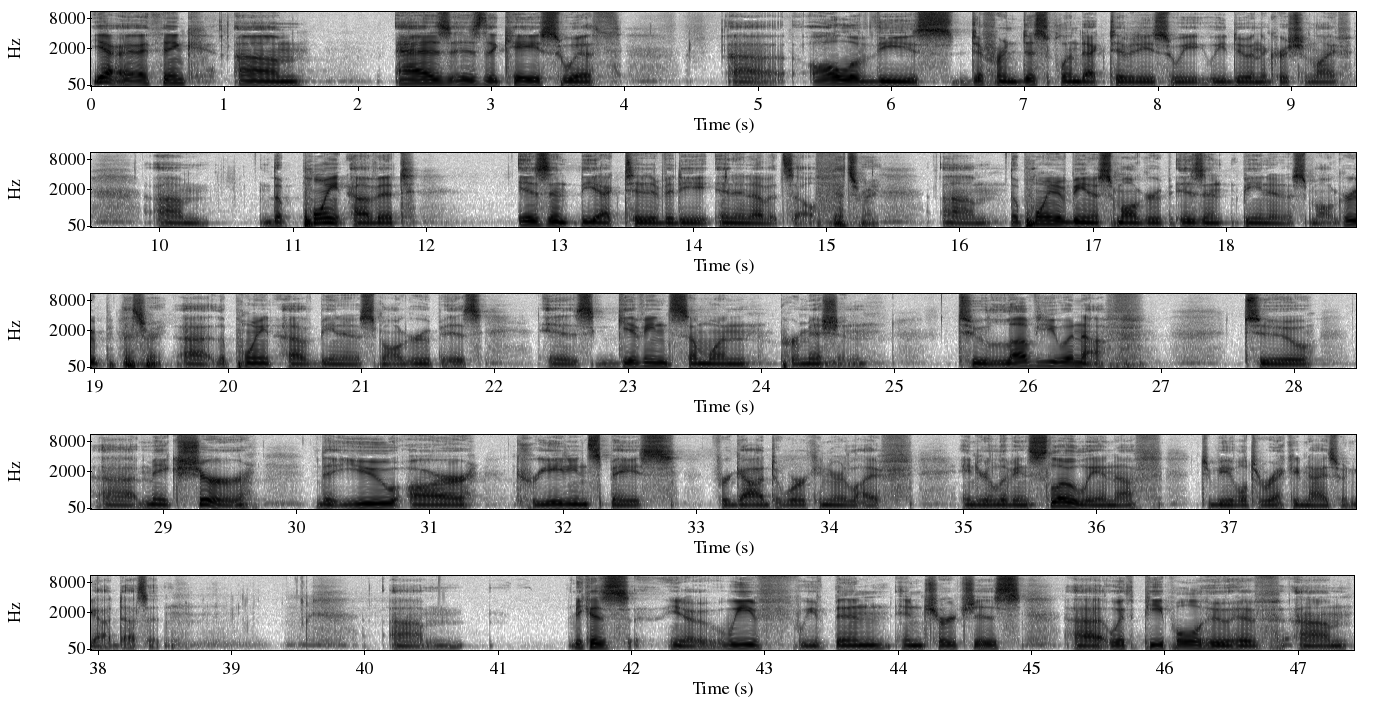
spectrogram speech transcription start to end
Yeah, I- I think um, as is the case with uh, all of these different disciplined activities we, we do in the Christian life, um, the point of it isn't the activity in and of itself. That's right. Um, the point of being a small group isn't being in a small group. That's right. Uh, the point of being in a small group is is giving someone permission to love you enough to uh, make sure that you are creating space for God to work in your life and you're living slowly enough to be able to recognize when God does it. Um, because you know we've we've been in churches uh, with people who have um,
